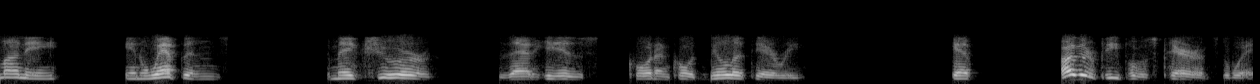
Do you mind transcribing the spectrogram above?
money in weapons to make sure that his quote unquote military kept other people's parents away.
